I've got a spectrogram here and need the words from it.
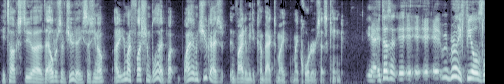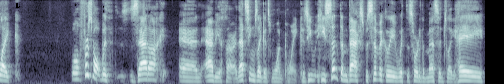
he talks to uh, the elders of Judah. He says, "You know, you're my flesh and blood. What? Why haven't you guys invited me to come back to my my quarters as king?" Yeah, it doesn't. It, it, it really feels like. Well, first of all, with Zadok and Abiathar, that seems like it's one point because he he sent them back specifically with the sort of the message like, "Hey,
